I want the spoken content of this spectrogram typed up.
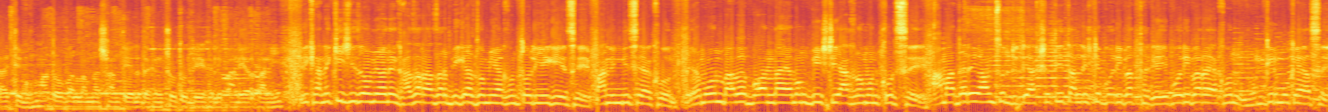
রাতে ঘুমাতেও পারলাম না, শান্তি এলে দেখেন চতুর্দিকে খালি পানি আর পানি। এখানে কৃষি জমি, অনেক হাজার হাজার বিঘা জমি এখন তলিয়ে গিয়েছে, পানির নিচে এখন। এমন ভাবে বন্যা এবং বৃষ্টি আক্রমণ করছে। আমাদের এই অঞ্চলটিতে একশো তেতাল্লিশটি পরিবার থাকে, এই পরিবার এখন হুমকির মুখে আছে।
